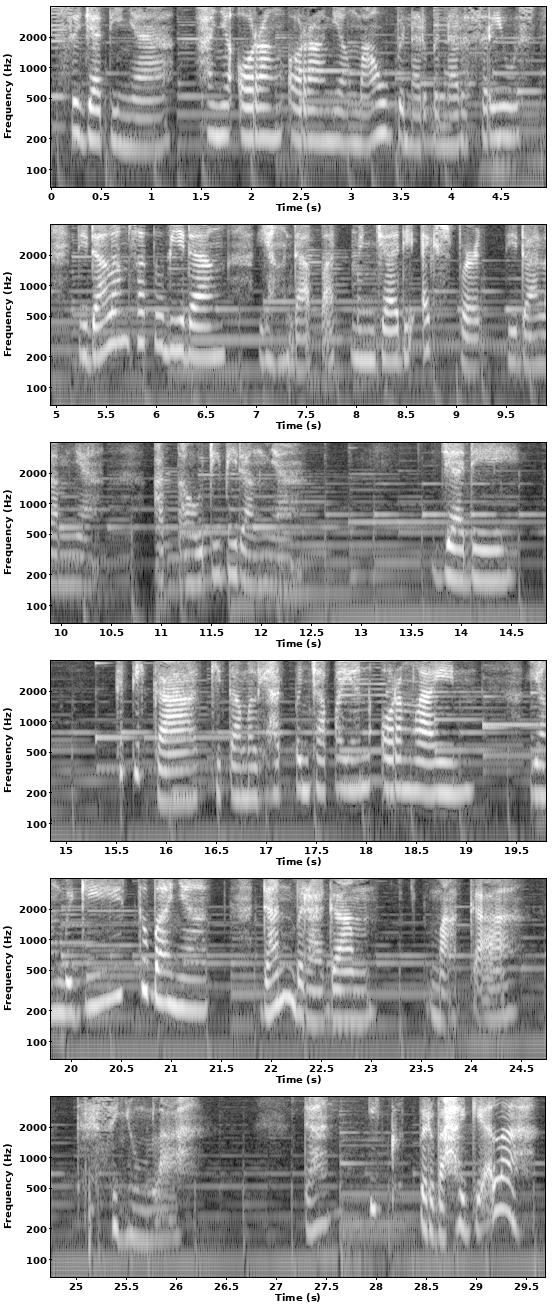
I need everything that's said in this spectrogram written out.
sejatinya hanya orang-orang yang mau benar-benar serius di dalam satu bidang yang dapat menjadi expert di dalamnya atau di bidangnya. Jadi, ketika kita melihat pencapaian orang lain yang begitu banyak dan beragam, maka tersenyumlah dan ikut berbahagialah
